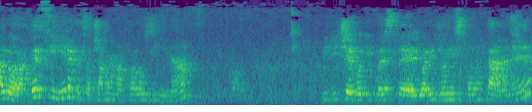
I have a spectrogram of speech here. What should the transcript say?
Allora, per finire facciamo una pausina. Vi dicevo di queste guarigioni spontanee.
